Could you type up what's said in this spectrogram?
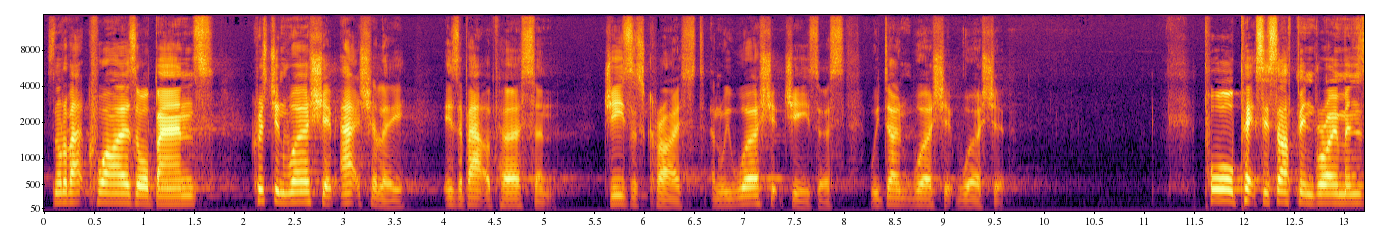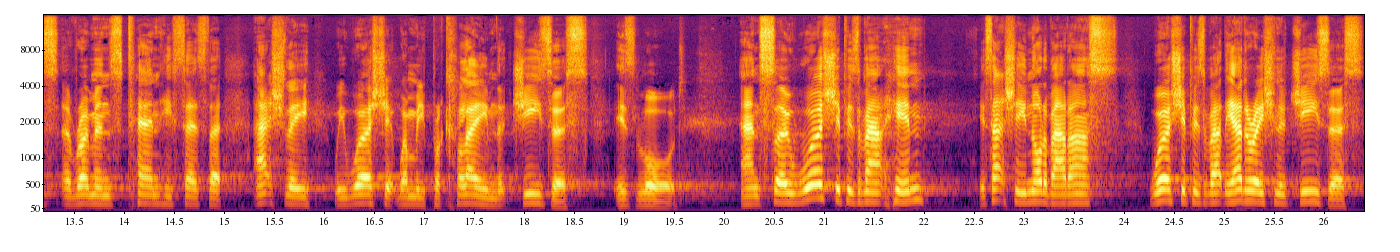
It's not about choirs or bands. Christian worship actually is about a person, Jesus Christ, and we worship Jesus. We don't worship worship. Paul picks this up in Romans, uh, Romans 10. He says that actually we worship when we proclaim that Jesus is Lord. And so worship is about Him. It's actually not about us. Worship is about the adoration of Jesus,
